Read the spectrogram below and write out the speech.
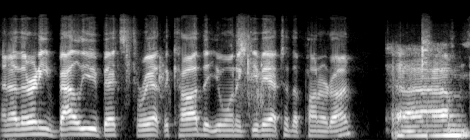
And are there any value bets throughout the card that you want to give out to the punter dome? Um,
